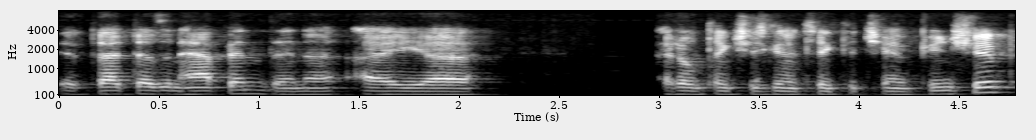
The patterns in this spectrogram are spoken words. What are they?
if that doesn't happen, then I I, uh, I don't think she's going to take the championship.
